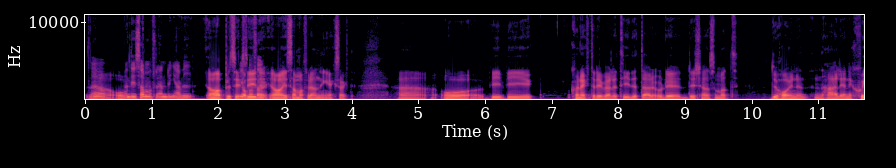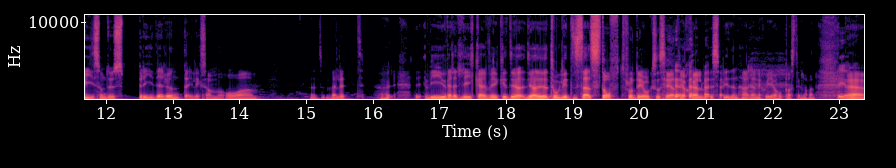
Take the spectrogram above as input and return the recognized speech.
Ja, Eh, och, men det är samma förändringar vi... ja precis, jobbar för. ja, i samma förändring, exakt. Eh, och vi, vi connectade väldigt tidigt där och det, det känns som att du har en, en härlig energi som du sprider runt dig liksom. Och väldigt vi är ju väldigt lika, vilket jag, jag tog lite så stoft från det också, säga att jag själv sprider en härlig energi. Jag hoppas det i alla fall. Eh,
